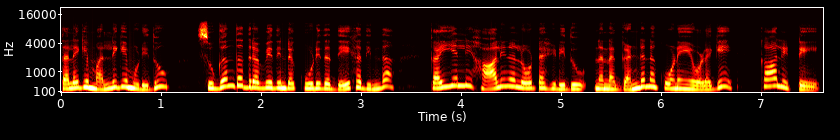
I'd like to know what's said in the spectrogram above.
ತಲೆಗೆ ಮಲ್ಲಿಗೆ ಮುಡಿದು ಸುಗಂಧ ದ್ರವ್ಯದಿಂದ ಕೂಡಿದ ದೇಹದಿಂದ ಕೈಯಲ್ಲಿ ಹಾಲಿನ ಲೋಟ ಹಿಡಿದು ನನ್ನ ಗಂಡನ ಕೋಣೆಯೊಳಗೆ ಕಾಲಿಟ್ಟೆ.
